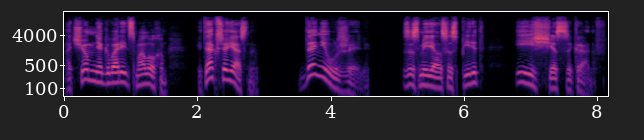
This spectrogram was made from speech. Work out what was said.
О чем мне говорить с Молохом? И так все ясно. Да неужели? Засмеялся Спирит и исчез с экранов.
